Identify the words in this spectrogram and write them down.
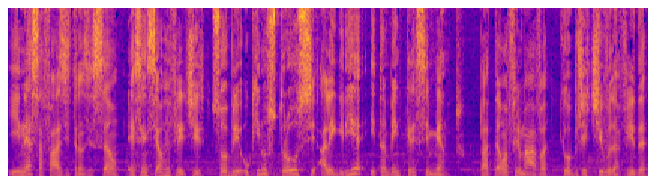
E nessa fase de transição é essencial refletir sobre o que nos trouxe alegria e também crescimento. Platão afirmava que o objetivo da vida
